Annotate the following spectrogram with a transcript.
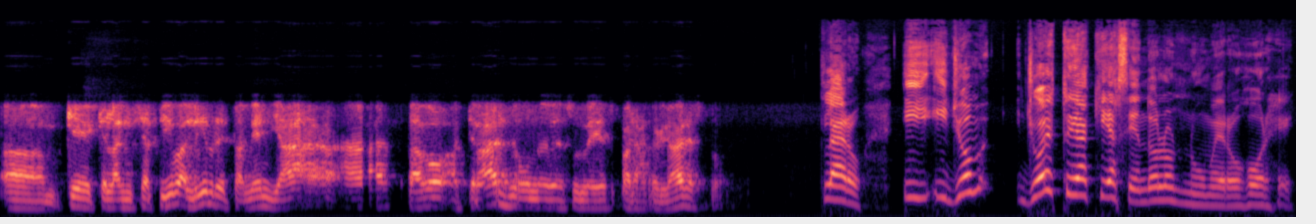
um, que, la iniciativa libre también ya ha estado atrás de una de sus leyes para arreglar esto. Claro, y, y yo, yo estoy aquí haciendo los números, Jorge.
